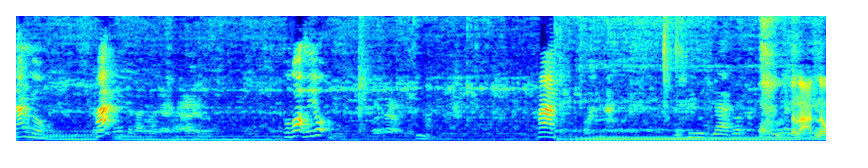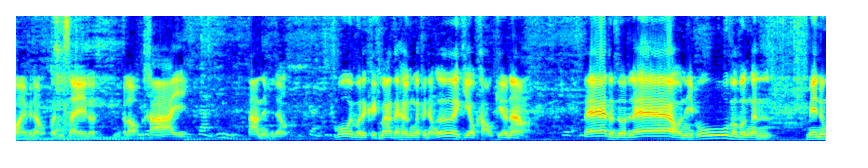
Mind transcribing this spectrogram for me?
ยังอยู่ฮะถั่วงอกไม่ยุผ่านตลาดน้อยพี่น้องเพิ่นใส่รถกระเลาะขายตามนี่พี่น้องโบ้ยบ่ได้ขึ้นมาแต่เฮิงแล้วพี่น้องเอ้ยเกี่ยวข้าวเกี่ยวน้ำแต่โดนๆแล้วนี่พูดมาเบิ่งกัน เมนู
